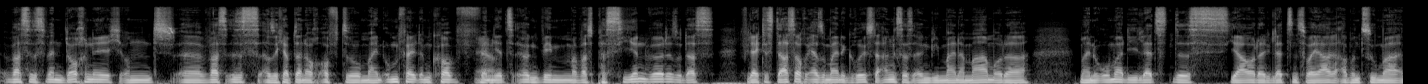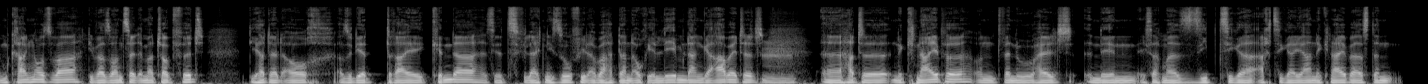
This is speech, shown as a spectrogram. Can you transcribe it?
Was ist, wenn doch nicht? Und äh, was ist, also ich habe dann auch oft so mein Umfeld im Kopf, wenn Ja. jetzt irgendwem mal was passieren würde, so dass, vielleicht ist das auch eher so meine größte Angst, dass irgendwie meiner Mom oder meine Oma, die letztes Jahr oder die letzten zwei Jahre ab und zu mal im Krankenhaus war, die war sonst halt immer topfit. Die hat halt auch, also die hat drei Kinder, ist jetzt vielleicht nicht so viel, aber hat dann auch ihr Leben lang gearbeitet, äh, hatte eine Kneipe und wenn du halt in den, ich sag mal, 70er, 80er Jahren eine Kneipe hast, dann,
